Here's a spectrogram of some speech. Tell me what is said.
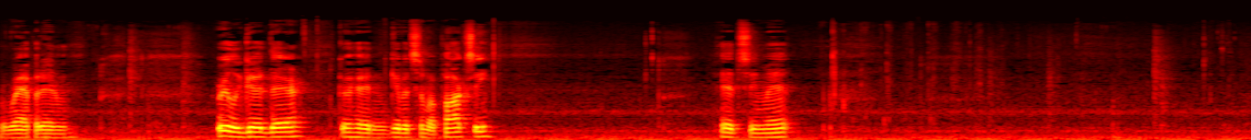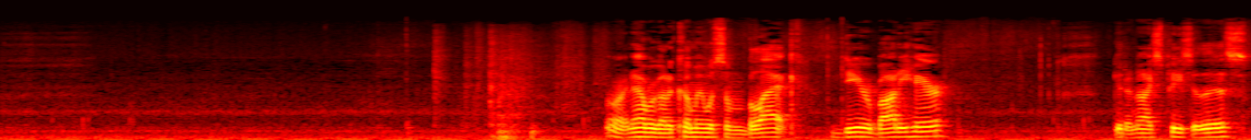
We'll wrap it in really good there. Go ahead and give it some epoxy. Head cement. Alright, now we're going to come in with some black deer body hair. Get a nice piece of this.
